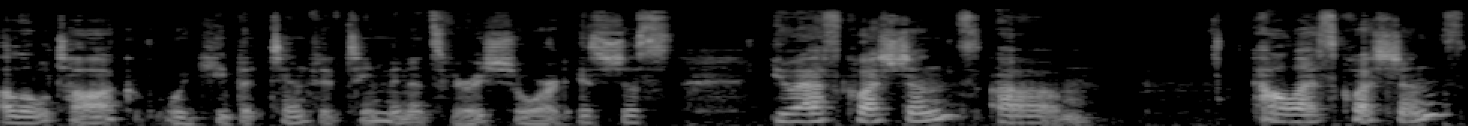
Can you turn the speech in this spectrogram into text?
a little talk. We keep it 10 15 minutes, very short. It's just you ask questions, um, I'll ask questions,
